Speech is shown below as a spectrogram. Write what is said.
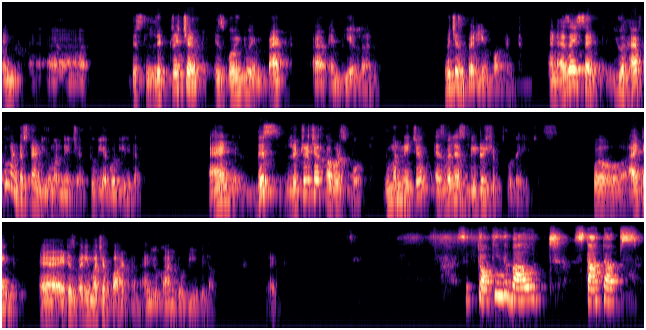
and uh, this literature is going to impact MBA learning, which is very important. And as I said, you have to understand human nature to be a good leader. And this literature covers both human nature as well as leadership through the ages. So I think uh, it is very much a part and you can't do be without that, right? So talking about startups,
